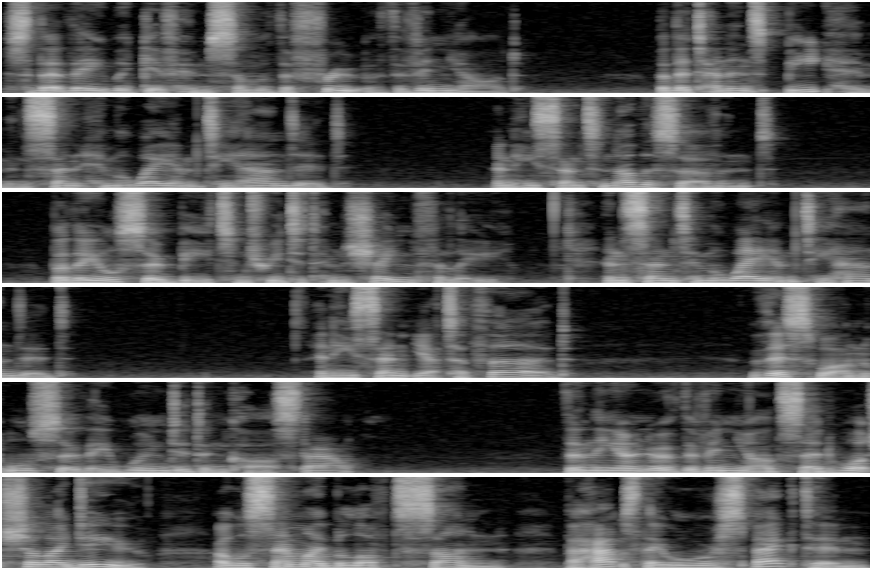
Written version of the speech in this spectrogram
so that they would give him some of the fruit of the vineyard. But the tenants beat him and sent him away empty handed. And he sent another servant. But they also beat and treated him shamefully, and sent him away empty handed. And he sent yet a third. This one also they wounded and cast out. Then the owner of the vineyard said, What shall I do? I will send my beloved son. Perhaps they will respect him.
